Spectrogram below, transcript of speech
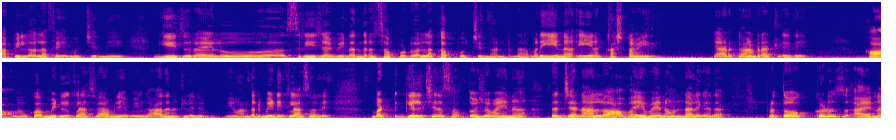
ఆ పిల్ల వల్ల ఫేమ్ వచ్చింది. గీతురాయలు శ్రీజ వీళ్ళందరూ సపోర్ట్ వల్ల కప్పు వచ్చింది అంటున్నారు. మరి ఈయన ఈయన కష్టం ఇది. ఎక్కడ కాని రావట్లేదే కా ఒక మిడిల్ క్లాస్ ఫ్యామిలీ మేము కాదనట్లేదు. మేమందరం మిడిల్ క్లాస్ వాళ్ళే. బట్ గెలిచిన సంతోషమైన జనాల్లో ఆ వయమైనా ఉండాలి కదా. ప్రతి ఒక్కడు ఆయన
